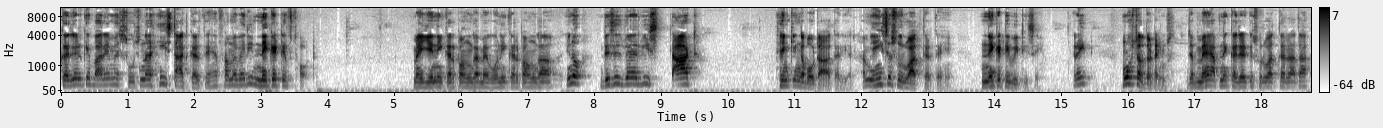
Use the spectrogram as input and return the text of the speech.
करियर के बारे में सोचना ही स्टार्ट करते हैं from a very negative thought मैं ये नहीं कर पाऊँगा, मैं वो नहीं कर पाऊँगा. You know this is where we start thinking about our career हम यहीं से शुरुआत करते हैं नेगेटिविटी से right most of the times जब मैं अपने करियर की शुरुआत कर रहा था,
